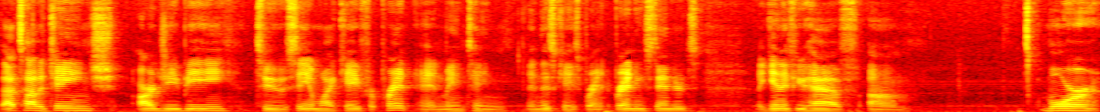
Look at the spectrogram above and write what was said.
that's how to change RGB to CMYK for print and maintain, in this case, brand, branding standards. Again, if you have um, more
